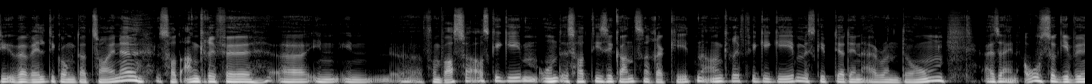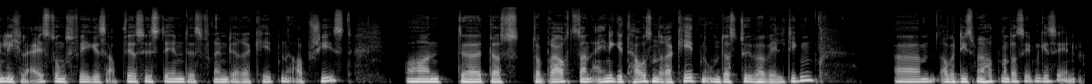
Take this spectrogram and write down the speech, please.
die Überwältigung der Zäune. Es hat Angriffe äh, in, in, äh, vom Wasser aus gegeben und es hat diese ganzen Raketenangriffe gegeben. Es gibt ja den Iron Dome, also ein außergewöhnlich leistungsfähiges Abwehrsystem, das fremde Raketen abschießt. Und das, da braucht es dann einige tausend Raketen, um das zu überwältigen. Ähm, aber diesmal hat man das eben gesehen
